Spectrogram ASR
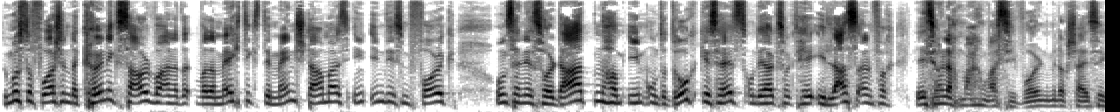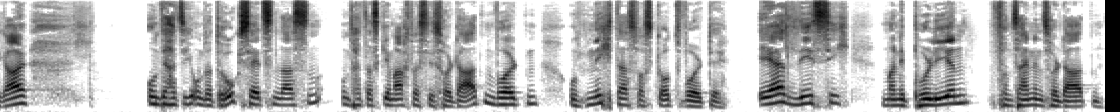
Du musst dir vorstellen, der König Saul war, einer, war der mächtigste Mensch damals in, in, diesem Volk und seine Soldaten haben ihm unter Druck gesetzt und er hat gesagt, hey, ich lass einfach, die sollen doch machen, was sie wollen, mir doch scheißegal. Und er hat sich unter Druck setzen lassen und hat das gemacht, was die Soldaten wollten und nicht das, was Gott wollte. Er ließ sich manipulieren von seinen Soldaten.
